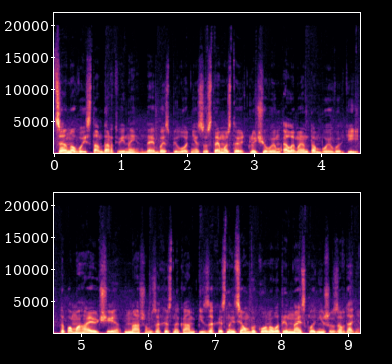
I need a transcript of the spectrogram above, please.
Це новий стандарт війни, де безпілотні системи стають ключовим елементом бойових дій, допомагаючи нашим захисникам і захисницям виконувати найскладніші завдання.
